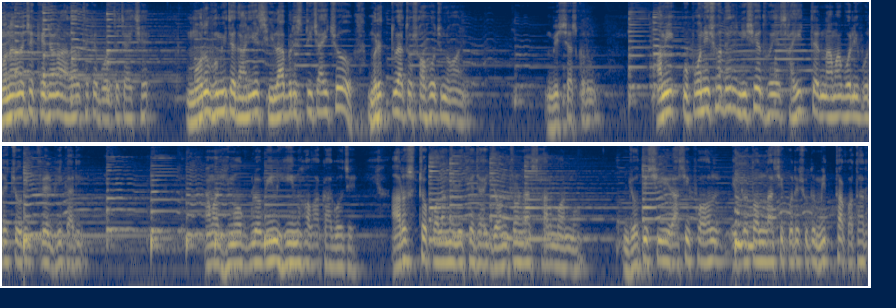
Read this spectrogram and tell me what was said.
মনে হয়েছে কে যেন আড়াল থেকে বলতে চাইছে, মরুভূমিতে দাঁড়িয়ে শিলাবৃষ্টি চাইছো? মৃত্যু এত সহজ নয়। বিশ্বাস করুন, আমি উপনিষদের নিষেধ হয়ে সাহিত্যের নামাবলী পড়ে চরিত্রের ভিখারি। আমার হিমোগ্লোবিনহীন হওয়া কাগজে আড়ষ্ট কলমে লিখে যায় যন্ত্রণার সারমর্ম। জ্যোতিষী রাশিফল এগুলো তল্লাশি করে শুধু মিথ্যা কথার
